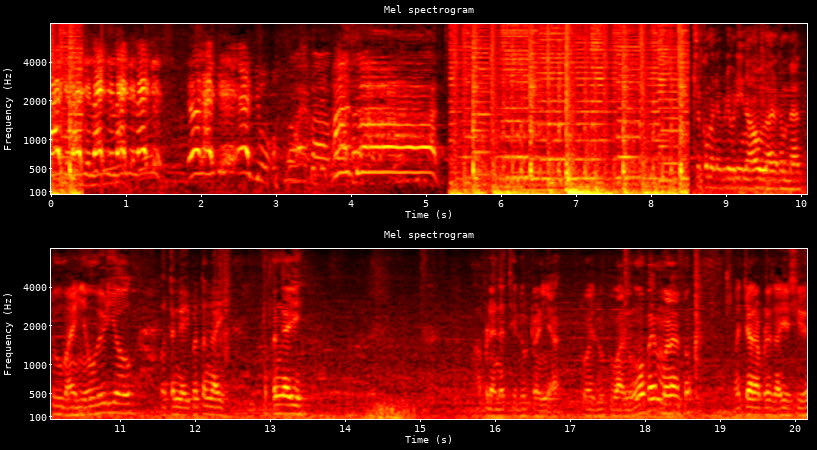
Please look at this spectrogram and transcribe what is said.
લાગી લાગી લાગી લાગી લાગી એ લાગી એ જો So come on everybody? Now, welcome back to my new video. પતંગાઈ પતંગાઈ પતંગાઈ. આપણે નથી લૂંટણિયા, તોય લૂંટવાનું હો ભાઈ, મળે તો. અત્યારે આપણે જઈએ છીએ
